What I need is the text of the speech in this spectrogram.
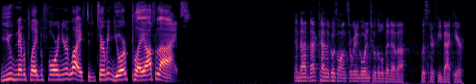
you've never played before in your life to determine your playoff lives. And that, that kind of goes along. So we're going to go into a little bit of a listener feedback here.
